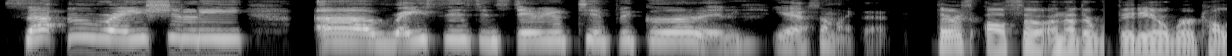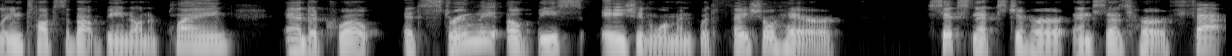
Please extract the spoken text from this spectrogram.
something racially uh racist and stereotypical and yeah something like that There's also another video where Colleen talks about being on a plane and a quote, extremely obese Asian woman with facial hair sits next to her and says her fat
